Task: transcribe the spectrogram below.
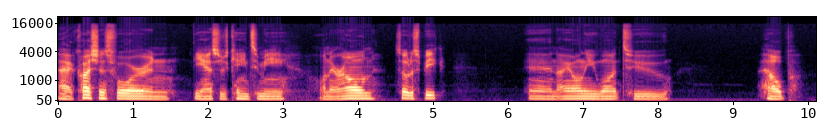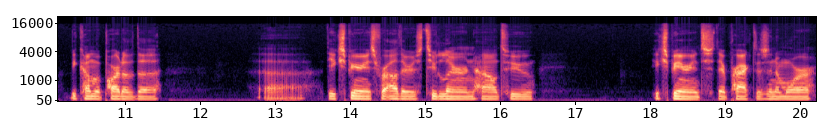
I had questions for, and the answers came to me on their own, so to speak. And I only want to help become a part of the uh, the experience for others to learn how to experience their practice in a more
